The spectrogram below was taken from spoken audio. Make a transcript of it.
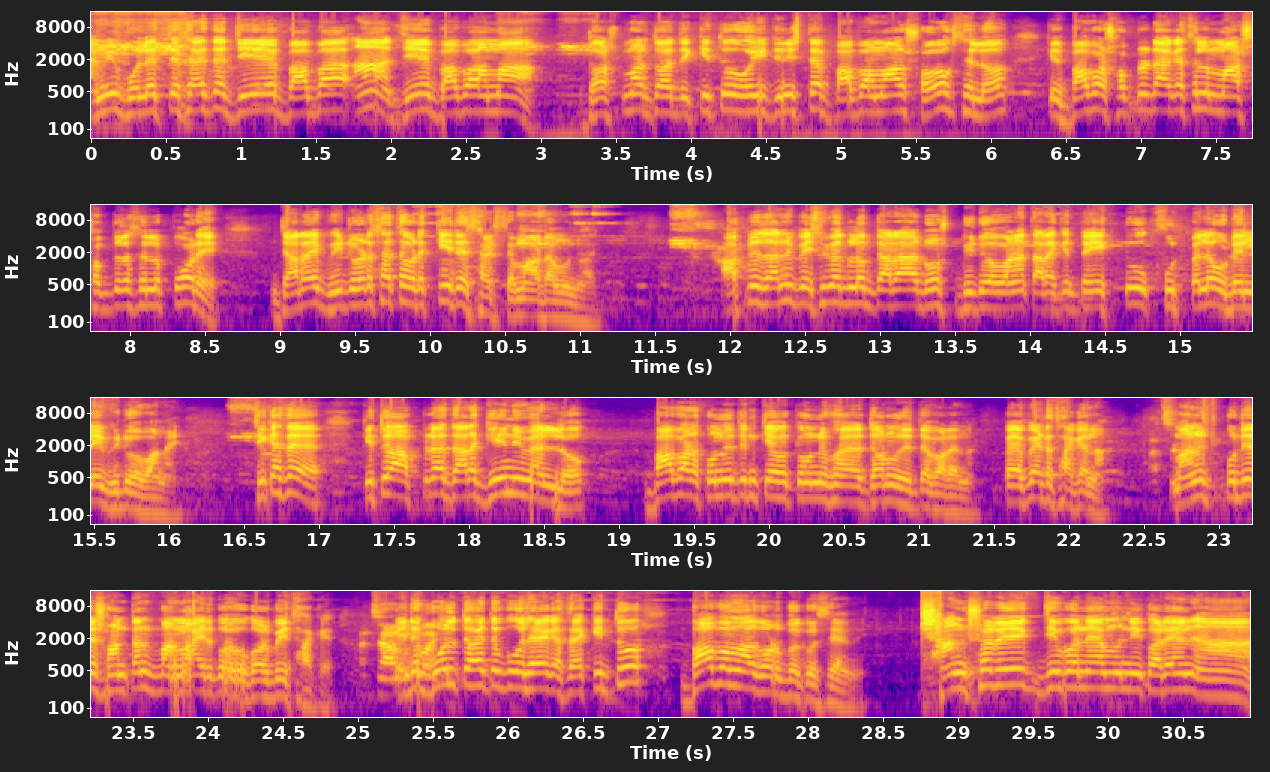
আমি বলতে চাইতে যে বাবা হ্যাঁ যে বাবা মা দশ মাস দশ দিন কিন্তু ওই জিনিসটা বাবা মা সহজ ছিল কিন্তু বাবা শব্দটা আগে ছিল মা শব্দটা ছিল পরে। যারা এই ভিডিওটা সাথে ওটা কেটে ছাড়ছে মাটা মনে হয়। আপনি জানেন বেশিরভাগ লোক যারা রোস্ট ভিডিও বানায় তারা কিন্তু একটু ফুট পেলে ওডেলে ভিডিও বানায়। ঠিক আছে? কিন্তু আপনারা যারা ঘেনি ম্যান লোক বাবার কোনোদিন কেউ কেউ জন্ম দিতে পারে না পেটে থাকে না। মানুষ প্রতিটা সন্তান মায়ের গর্বেই থাকে। আচ্ছা, এটা বলতে হয়তো ভুল হয়ে গেছে কিন্তু বাবা মা গর্ব করছি আমি। সাংসারিক জীবনে মনে করেন আহ,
